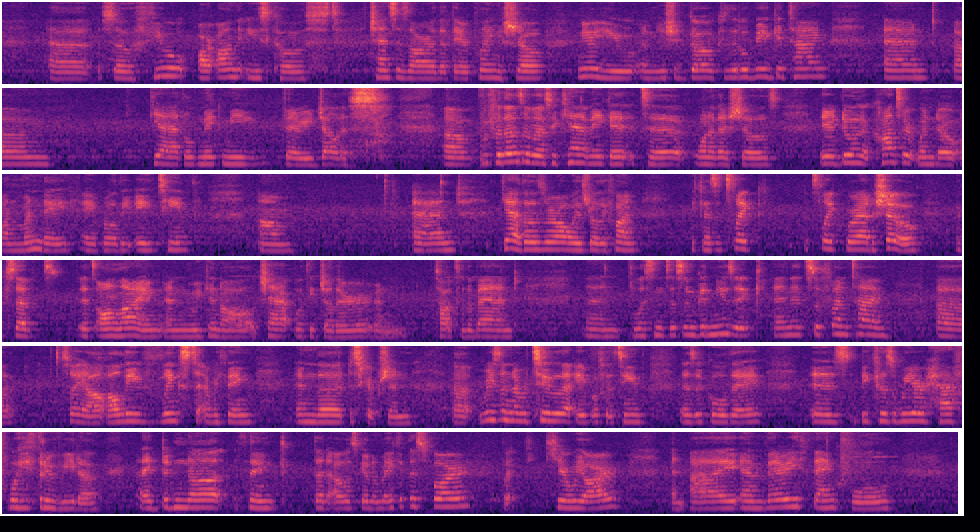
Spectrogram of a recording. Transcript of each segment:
Uh, so if you are on the East Coast, chances are that they are playing a show near you, and you should go because it'll be a good time. And um, yeah, it'll make me very jealous. Um, but for those of us who can't make it to one of their shows, they're doing a concert window on Monday, April the 18th. Um, and yeah, those are always really fun because it's like it's like we're at a show, except it's online and we can all chat with each other and talk to the band and listen to some good music and it's a fun time. Uh, so yeah, I'll, I'll leave links to everything in the description. Uh, reason number two that April 15th is a cool day is because we are halfway through VEDA. I did not think that I was gonna make it this far, but here we are, and I am very thankful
